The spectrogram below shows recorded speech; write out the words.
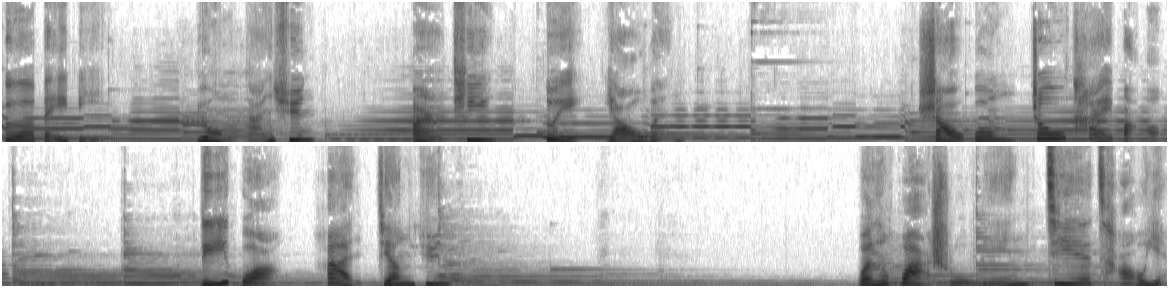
歌北比，咏南薰。耳听对遥闻，少公周太保，李广汉将军。文化属民皆草眼，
